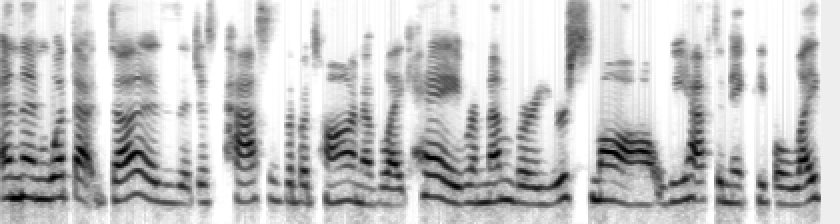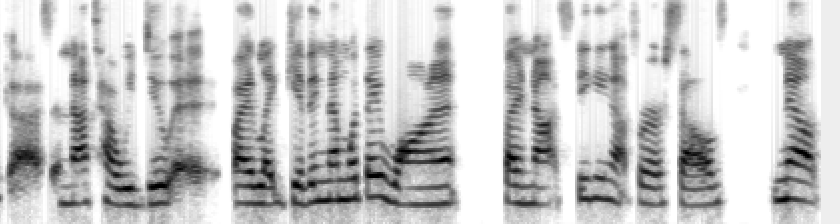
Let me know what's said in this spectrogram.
And then what that does is it just passes the baton of like hey remember you're small. We have to make people like us. And that's how we do it by like giving them what they want by not speaking up for ourselves. Now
